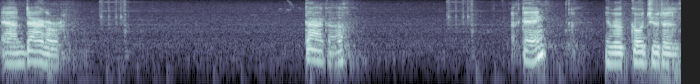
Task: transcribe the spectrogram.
and dagger. Dagger again you will go to the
